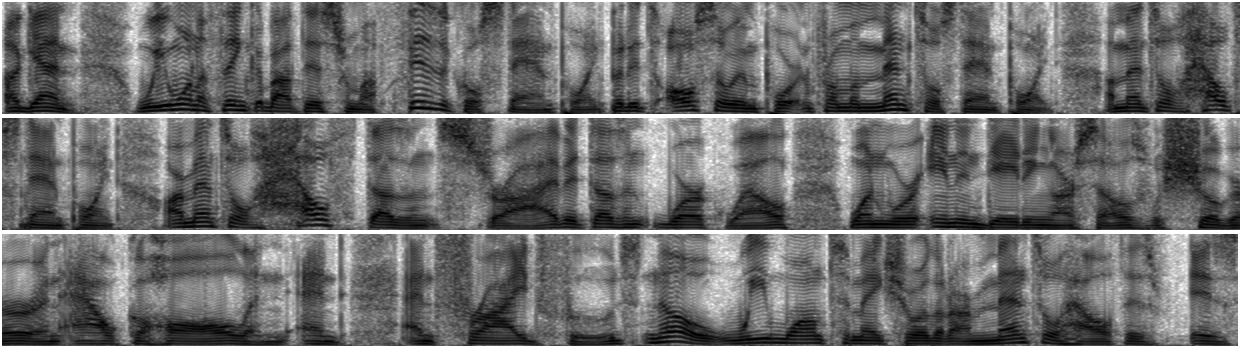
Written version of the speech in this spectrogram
Again, we want to think about this from a physical standpoint, but it's also important from a mental standpoint, a mental health standpoint. Our mental health doesn't strive, it doesn't work well when we're inundating ourselves with sugar and alcohol and and and fried foods. No, we want to make sure that our mental health is is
